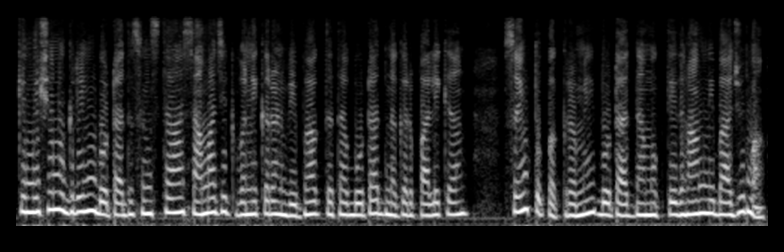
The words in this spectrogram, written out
કે મિશન ગ્રીન બોટાદ સંસ્થા, સામાજિક વનીકરણ વિભાગ તથા બોટાદ નગરપાલિકા સંયુક્ત ઉપક્રમે બોટાદના મુક્તિધામની બાજુમાં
